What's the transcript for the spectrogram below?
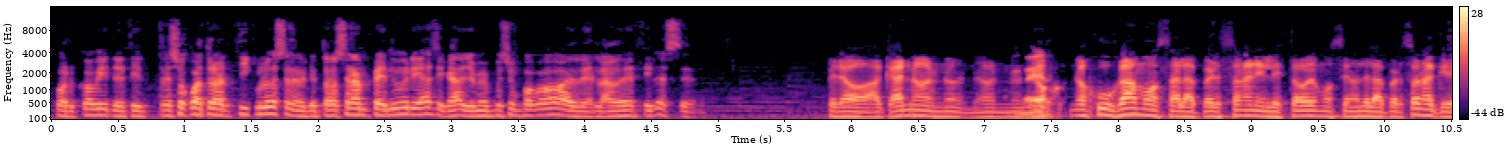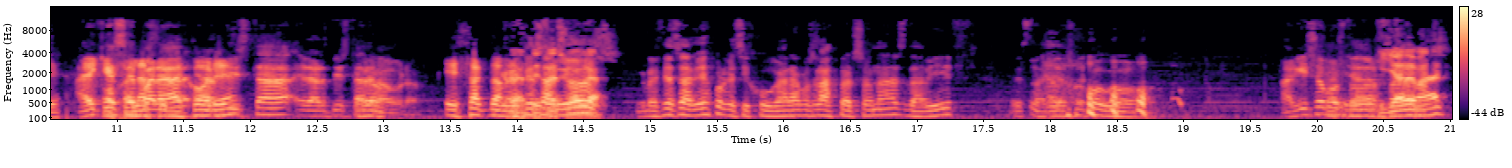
por COVID, es decir, tres o cuatro artículos en el que todos eran penurias y claro, yo me puse un poco del lado de Cilesen. Pero acá no, no, no, no, juzgamos a la persona ni el estado emocional de la persona que Hay que se separar el artista, el artista de la obra. Exactamente. Gracias a Dios, gracias a Dios, porque si jugáramos a las personas, David, estarías un poco... Aquí somos todos. Y además,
